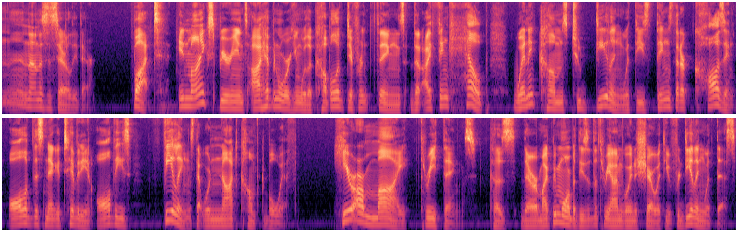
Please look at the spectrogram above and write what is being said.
eh, not necessarily there. But in my experience, I have been working with a couple of different things that I think help when it comes to dealing with these things that are causing all of this negativity and all these feelings that we're not comfortable with. Here are my three things because there might be more, but these are the three I'm going to share with you for dealing with this.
